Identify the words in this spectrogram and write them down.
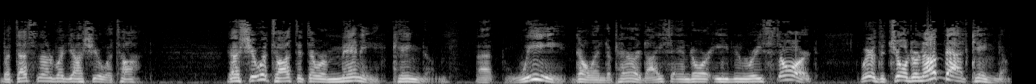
But that's not what Yeshua taught. Yeshua taught that there were many kingdoms, that we go into paradise and or Eden restored. We're the children of that kingdom.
